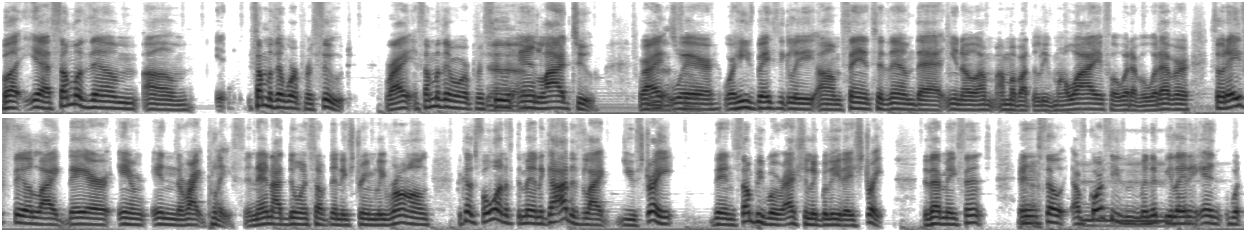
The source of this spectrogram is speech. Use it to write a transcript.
but yeah, some of them um it- some of them were pursued, right? Some of them were pursued Yeah. and lied to. Right, where where he's basically um saying to them that you know I'm I'm about to leave my wife or whatever whatever, so they feel like they're in in the right place and they're not doing something extremely wrong because for one, if the man of God is like you straight, then some people actually believe they straight. Does that make sense? And so, of course, he's Mm. manipulating. And what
